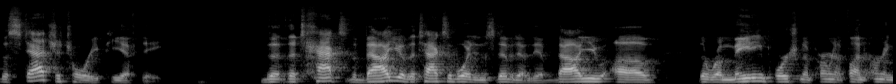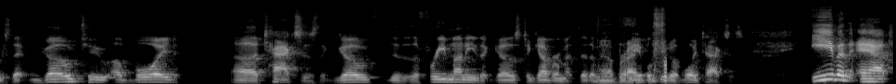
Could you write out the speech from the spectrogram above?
the statutory PFD, the the tax the value of the tax avoidance dividend, the value of the remaining portion of permanent fund earnings that go to avoid uh, taxes, that go the free money that goes to government that have oh, been right. able to avoid taxes, even at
